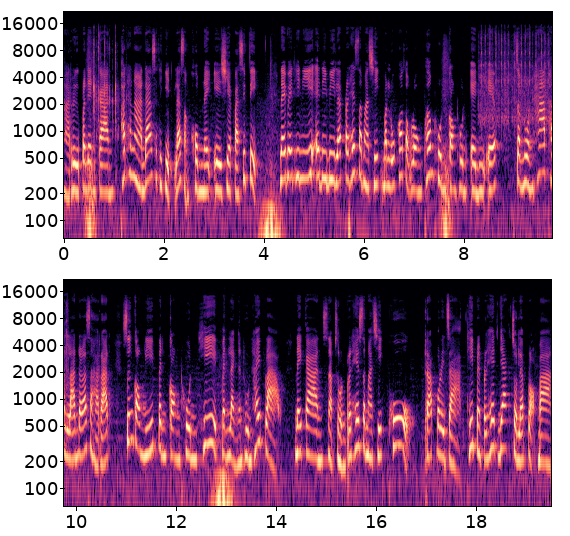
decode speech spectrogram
หารือประเด็นการพัฒนาด้านเศรษฐกิจและสังคมในเอเชียแปซิฟิก ในเวทีนี้ ADB และประเทศสมาชิกบรรลุข้อตกลงเพิ่มทุนกองทุน ADF จำนวน 5,000 ล้านดอลลาร์สหรัฐ ซึ่งกองนี้เป็นกองทุนที่เป็นแหล่งเงินทุนให้เปล่า ในการสนับสนุนประเทศสมาชิกผู้รับบริจาคที่เป็นประเทศยากจนและเปราะบาง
